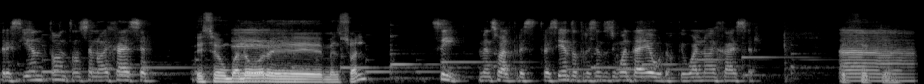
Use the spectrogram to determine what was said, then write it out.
300, entonces no deja de ser. ¿Ese es un valor mensual? Sí, mensual, 300, 350 euros, que igual no deja de ser. Ah,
